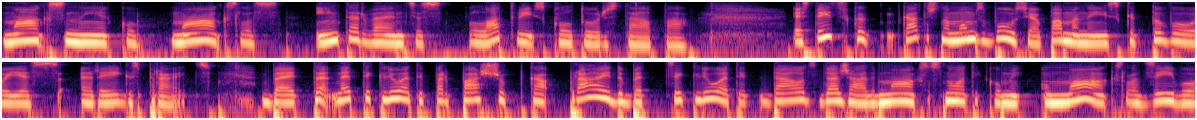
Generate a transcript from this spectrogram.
mākslinieku, mākslas intervences Latvijas kultūras telpā. Es ticu, ka katrs no mums būs jau pamanījis, ka tuvojas Rīgas praids. Bet ne tik ļoti par pašu praidu, bet cik ļoti daudz dažādi mākslas notikumi un māksla dzīvo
